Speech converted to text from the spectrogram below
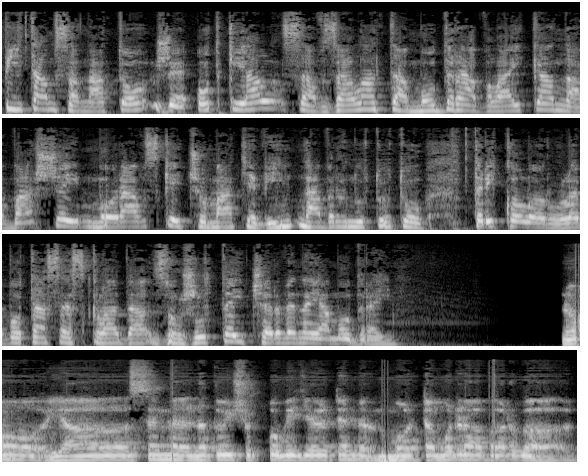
pýtam sa na to, že odkiaľ sa vzala tá modrá vlajka na vašej moravskej, čo máte vy navrhnutú tú trikoloru, lebo tá sa skladá zo žltej, červenej a modrej. No, já jsem na to již odpověděl, ten, ta modrá barva,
